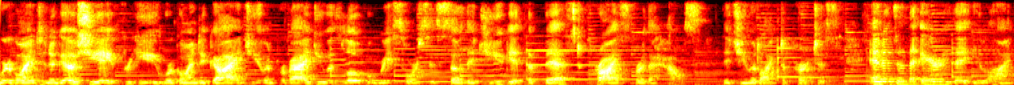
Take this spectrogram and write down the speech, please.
we're going to negotiate for you. We're going to guide you and provide you with local resources so that you get the best price for the house that you would like to purchase. And it's in the area that you like.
